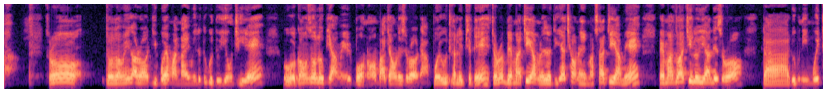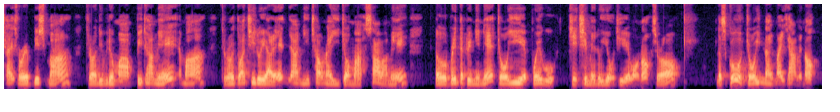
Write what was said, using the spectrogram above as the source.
ဆိုတော့ ကျော်စော်ဝင်းကတော့ဒီပွဲမှာနိုင်ပြီလို့သူကသူယုံကြည်တယ်ဟိုအကောင်းဆုံးလုပ်ပြမယ်ပေါ့နော်။ဘာကြောင့်လဲဆိုတော့ဒါပွဲဦးထွက်လေးဖြစ်တယ်။ကျွန်တော်တို့ဘယ်မှာကြည့်ရမလဲဆိုတော့ဒီည6နိုင်မှာစကြည့်ရမယ်။ဘယ်မှာသွားကြည့်လို့ရလဲဆိုတော့ဒါလူမနီမွေးထိုင်းဆိုတဲ့ page မှာကျွန်တော်ဒီဗီဒီယိုမှာပေးထားမယ်အမှာကျွန်တော်တို့သွားကြည့်လို့ရတယ်ညနေ6နိုင်ကျော်မှာစပါမယ်ဟိုပရိသတ်တွေအနေနဲ့ဂျော်ကြီးရဲ့ပွဲကိုကြည့်ချင်မယ်လို့ယုံကြည်တယ်ပေါ့နော်ဆိုတော့ let's go ဂျော်ကြီးနိုင်မှရမယ်နော်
